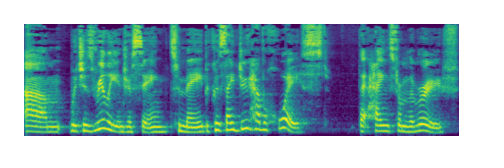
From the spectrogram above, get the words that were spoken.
um, which is really interesting to me because they do have a hoist that hangs from the roof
